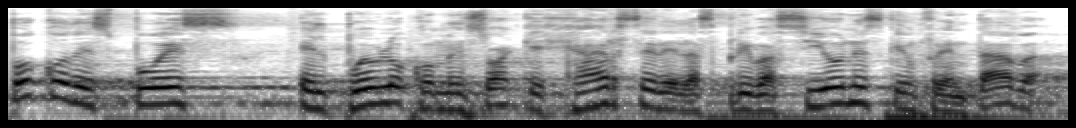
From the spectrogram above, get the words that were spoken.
Poco después, el pueblo comenzó a quejarse de las privaciones que enfrentaba,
